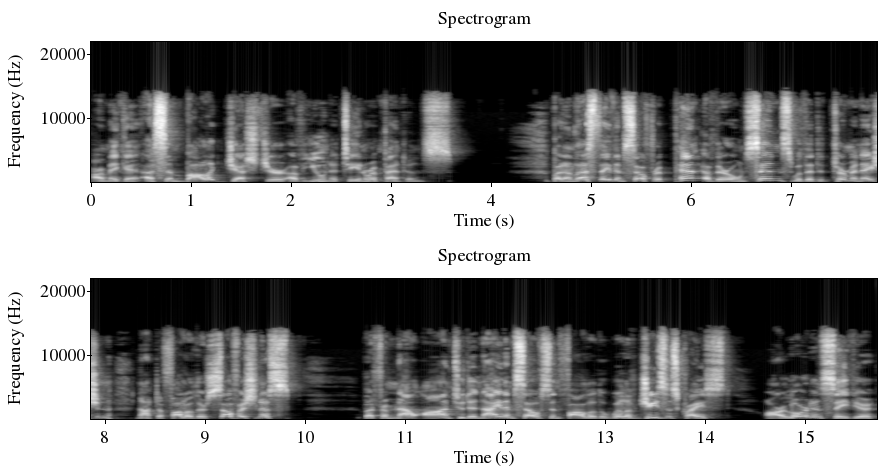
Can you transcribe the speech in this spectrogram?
are making a symbolic gesture of unity and repentance. But unless they themselves repent of their own sins with a determination not to follow their selfishness, but from now on to deny themselves and follow the will of Jesus Christ, our Lord and Savior,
